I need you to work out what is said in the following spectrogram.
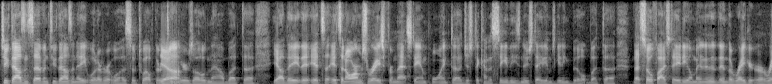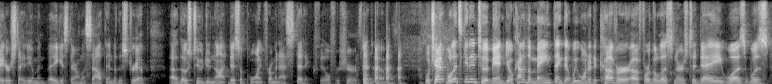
2007, 2008, whatever it was. So 12, 13 yeah. years old now. But uh, yeah, they, they, it's, a, it's an arms race from that standpoint uh, just to kind of see these new stadiums getting built. But uh, that SoFi Stadium and then the Raider, Raider Stadium in Vegas there on the south end of the strip, uh, those two do not disappoint from an aesthetic feel for sure. well, Chad, well, let's get into it, man. You know, kind of the main thing that we wanted to cover uh, for the listeners today was was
